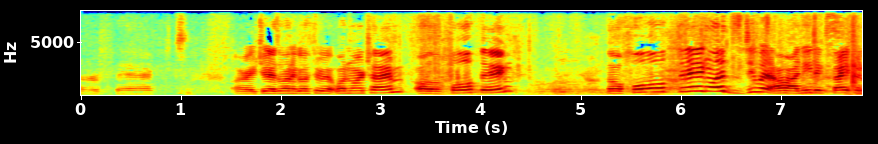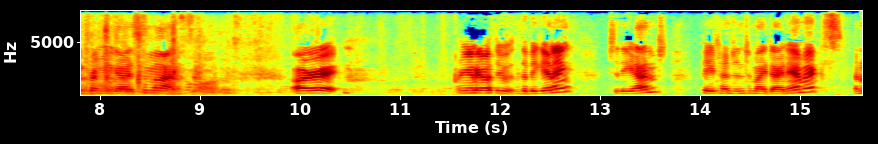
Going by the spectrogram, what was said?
Perfect. All right, you guys want to go through it one more time? Oh, the whole thing? The whole thing? Let's do it. Oh, I need excitement from you guys. Come on. All right. We're going to go through the beginning to the end. Pay attention to my dynamics. And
